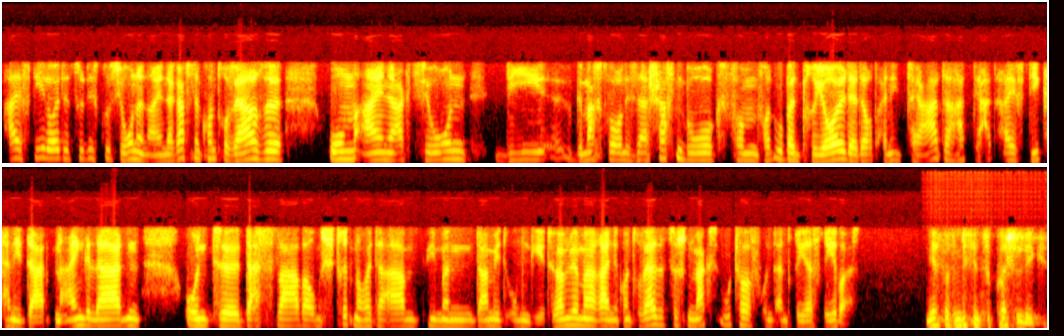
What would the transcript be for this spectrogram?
AfD-Leute zu Diskussionen ein? Da gab es eine Kontroverse um eine Aktion, die äh, gemacht worden ist in Aschaffenburg vom, von Urban Priol, der dort ein Theater hat. Der hat AfD-Kandidaten eingeladen und äh, das war aber umstritten heute Abend, wie man damit umgeht. Hören wir mal rein. Eine Kontroverse zwischen Max Uthoff und Andreas Rebers. Mir ist das ein bisschen zu kuschelig,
